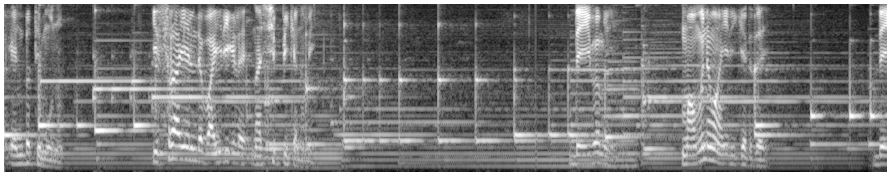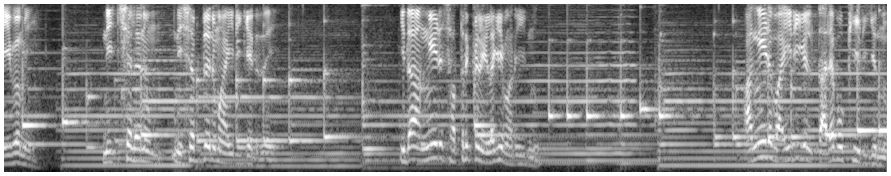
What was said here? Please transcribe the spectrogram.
എൺപത്തിമൂന്ന്. ഇസ്രായേലിന്റെ വൈരികളെ നശിപ്പിക്കണമേ. ദൈവമേ മൗനമായിരിക്കരുത്. ദൈവമേ നിശ്ചലനും നിശബ്ദനുമായിരിക്കരുത്. ഇതാ അങ്ങയുടെ ശത്രുക്കൾ ഇളകി മറിയുന്നു. അങ്ങയുടെ വൈരികൾ തലപൊക്കിയിരിക്കുന്നു.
